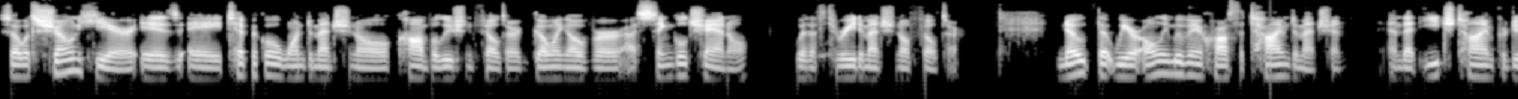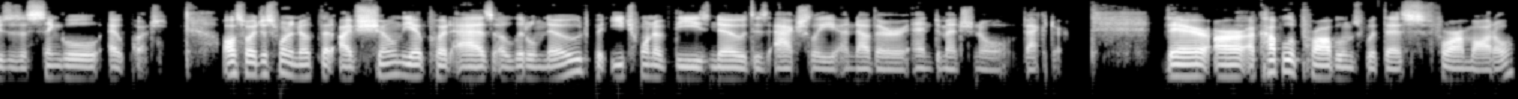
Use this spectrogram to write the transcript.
So what's shown here is a typical one-dimensional convolution filter going over a single channel with a three-dimensional filter. Note that we are only moving across the time dimension and that each time produces a single output. Also, I just want to note that I've shown the output as a little node, but each one of these nodes is actually another n-dimensional vector. There are a couple of problems with this for our model.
